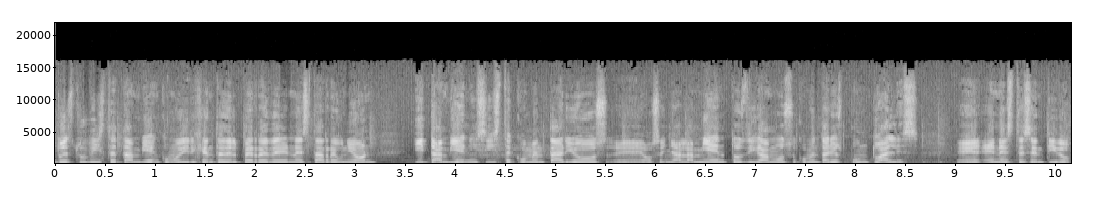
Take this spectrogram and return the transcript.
tú estuviste también como dirigente del PRD en esta reunión y también hiciste comentarios eh, o señalamientos, digamos, comentarios puntuales eh, en este sentido.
